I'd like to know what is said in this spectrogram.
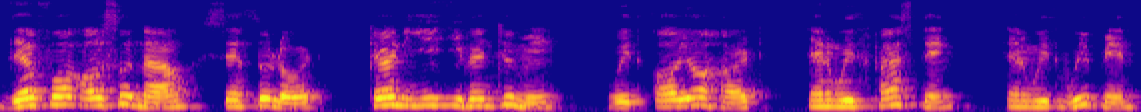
Therefore also now, saith the Lord, turn ye even to me with all your heart, and with fasting, and with weeping,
